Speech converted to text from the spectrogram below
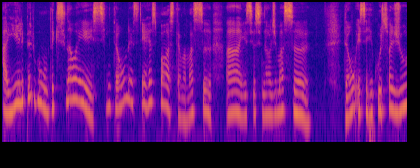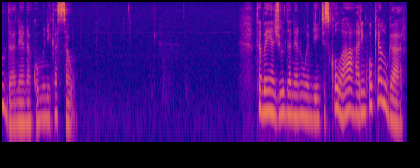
Aí ele pergunta: que sinal é esse? Então, né, você tem a resposta: é uma maçã. Ah, esse é o sinal de maçã. Então, esse recurso ajuda né, na comunicação. Também ajuda né, no ambiente escolar, em qualquer lugar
